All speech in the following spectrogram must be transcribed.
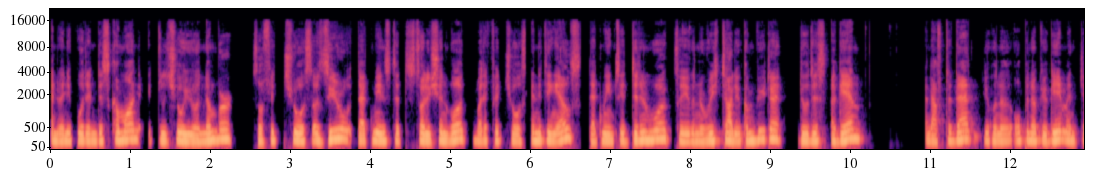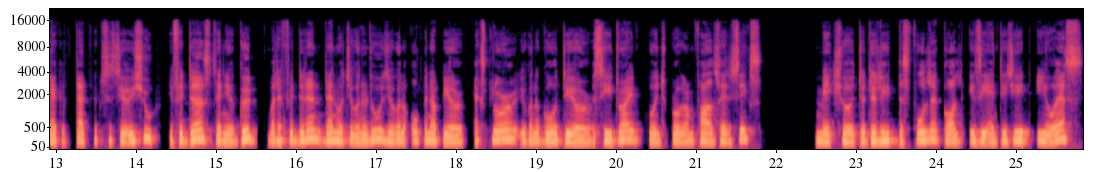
And when you put in this command it will show you a number. So if it shows a zero that means that the solution worked. But if it shows anything else that means it didn't work. So you're going to restart your computer do this again and after that you're going to open up your game and check if that fixes your issue. If it does then you're good. But if it didn't then what you're going to do is you're going to open up your explorer. You're going to go to your c drive go into program files 86 make sure to delete this folder called easy anti-cheat eos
